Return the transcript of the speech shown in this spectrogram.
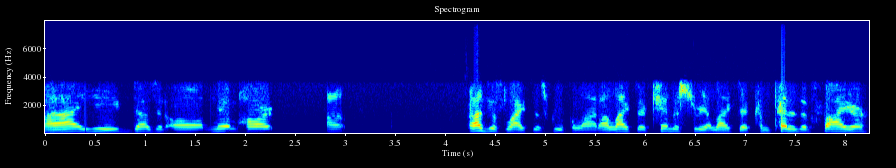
Ayayi does it all. Nembhard, uh, I just like this group a lot. I like their chemistry. I like their competitive fire,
